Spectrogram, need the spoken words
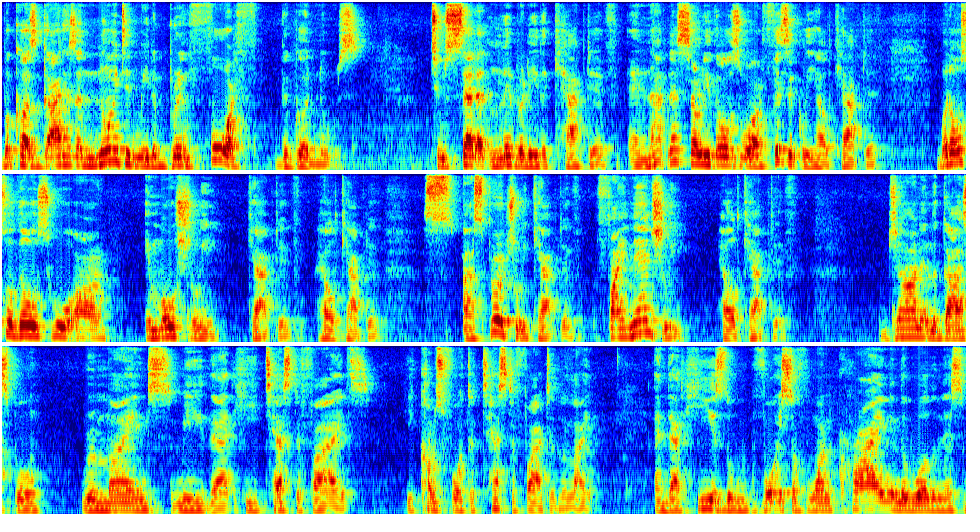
because God has anointed me to bring forth the good news, to set at liberty the captive, and not necessarily those who are physically held captive, but also those who are emotionally captive, held captive, uh, spiritually captive, financially held captive. John in the gospel reminds me that he testifies, he comes forth to testify to the light, and that he is the voice of one crying in the wilderness,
